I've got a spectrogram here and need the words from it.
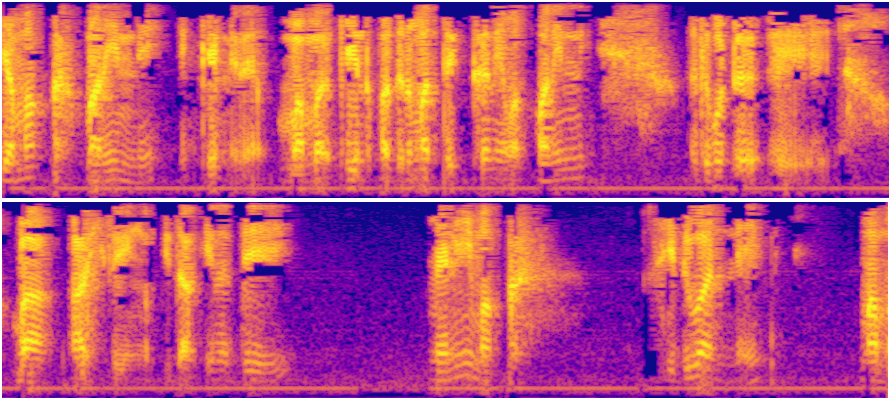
යමක් මනින්නේ ඒ කියන්නේ මම කියන පදනමත් එක්කනේ යමක් මනින්නේ. එතකොට ඒ බාහිරින් අපි දකින දේ මැනීමක් සිදුවන්නේ මම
